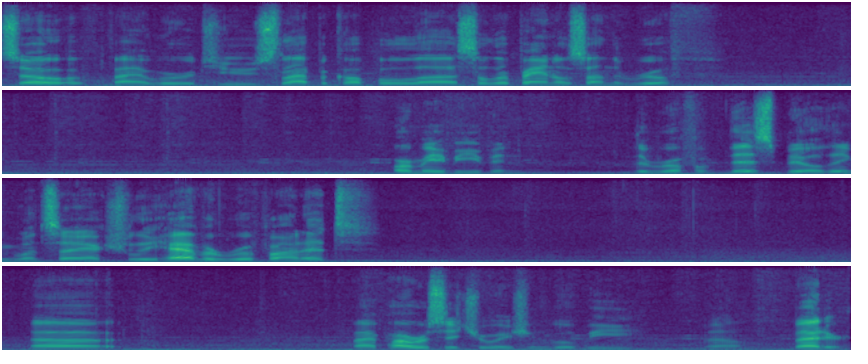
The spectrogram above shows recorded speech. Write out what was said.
So, if I were to slap a couple uh, solar panels on the roof, or maybe even the roof of this building once I actually have a roof on it, uh, my power situation will be, well, better,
